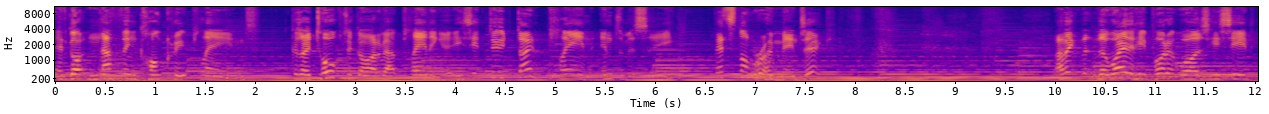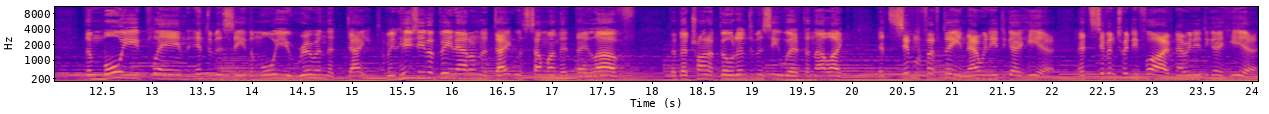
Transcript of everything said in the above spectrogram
have got nothing concrete planned because I talked to God about planning it. He said, dude, don't plan intimacy. That's not romantic. I think the way that he put it was he said, the more you plan intimacy, the more you ruin the date. I mean, who's ever been out on a date with someone that they love, that they're trying to build intimacy with, and they're like, it's 7.15, now we need to go here. It's 7.25, now we need to go here.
